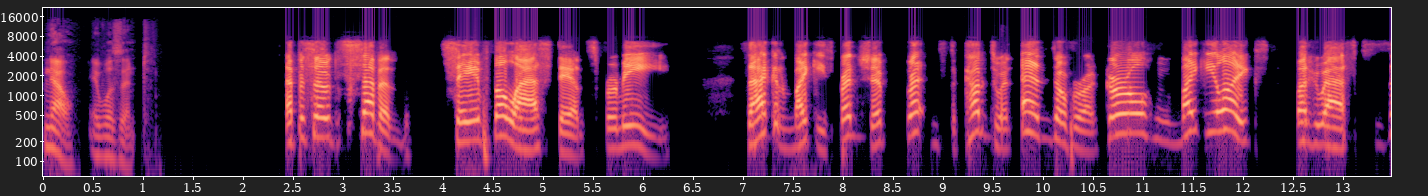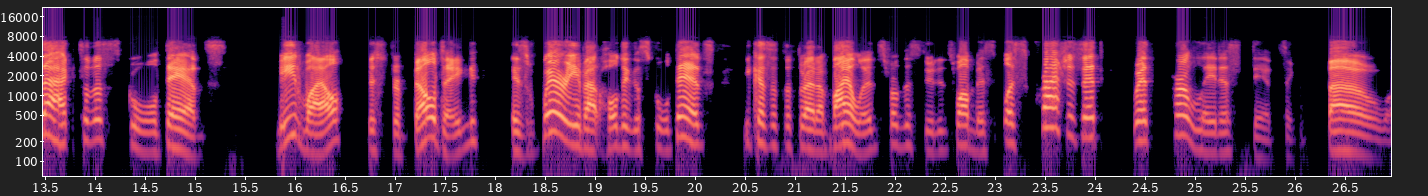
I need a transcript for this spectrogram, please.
No, it wasn't. Episode 7 Save the Last Dance for Me. Zack and Mikey's friendship threatens to come to an end over a girl who Mikey likes, but who asks Zack to the school dance. Meanwhile, Mr. Belding is wary about holding the school dance because of the threat of violence from the students while Miss Bliss crashes it with her latest dancing beau.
